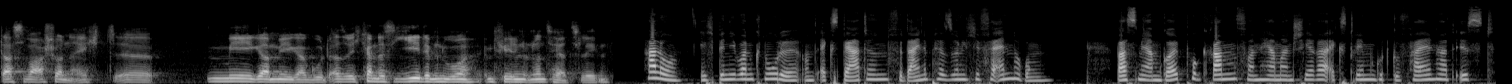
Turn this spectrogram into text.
das war schon echt äh, mega, mega gut. Also ich kann das jedem nur empfehlen und ans Herz legen. Hallo, ich bin Yvonne Knodel und Expertin für deine persönliche Veränderung. Was mir am Goldprogramm von Hermann Scherer extrem gut gefallen hat, ist,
